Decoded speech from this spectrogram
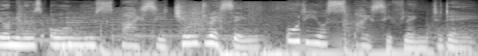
Domino's all new spicy chili dressing. Order your spicy fling today.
